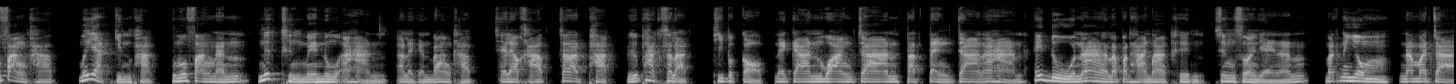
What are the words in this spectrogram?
ผู้ฟังครับ เมื่ออยากกินผักคุณผู้ฟังนั้นนึกถึงเมนูอาหารอะไรกันบ้างครับ ใช่แล้วครับ สลัดผักหรือผักสลัดที่ประกอบในการวางจานตัดแต่งจานอาหารให้ดูน่ารับประทานมากขึ้น ซึ่งส่วนใหญ่นั้น มักนิยมนำมาจาก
